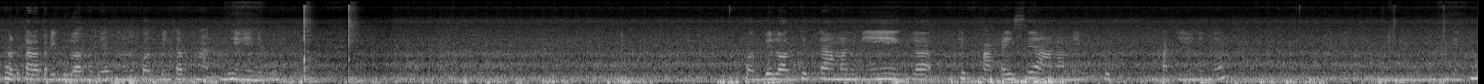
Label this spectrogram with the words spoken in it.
তাহলে তাড়াতাড়ি গুঁড়া হবে। এখন আমি কদবেলটা ভেঙে নেব। কদবেল অর্ধেকটা আমার মেয়ে এগুলাকে ফাটাইছে আর আমি একটু ফাটিয়ে নিলাম। দেখুন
